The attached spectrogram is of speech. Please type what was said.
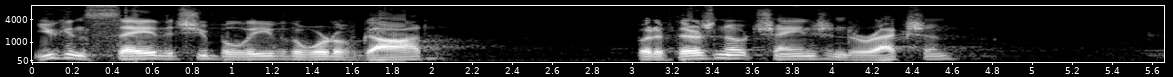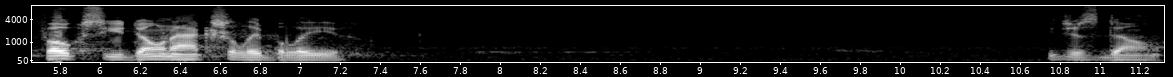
You can say that you believe the Word of God, but if there's no change in direction, folks, you don't actually believe. You just don't.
